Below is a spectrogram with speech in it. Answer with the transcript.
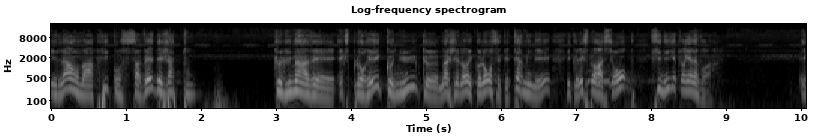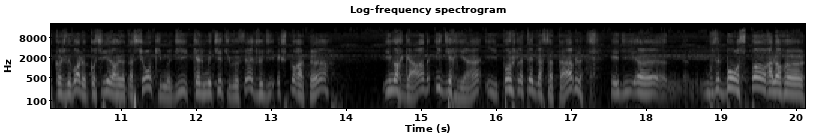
Et là, on m'a appris qu'on savait déjà tout que l'humain avait exploré, connu, que Magellan et Colomb c'était terminé, et que l'exploration, fini, il n'y a plus rien à voir. Et quand je vais voir le conseiller d'orientation qui me dit quel métier tu veux faire, je lui dis explorateur, il me regarde, il dit rien, il penche la tête vers sa table et dit euh, Vous êtes bon en sport, alors euh,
